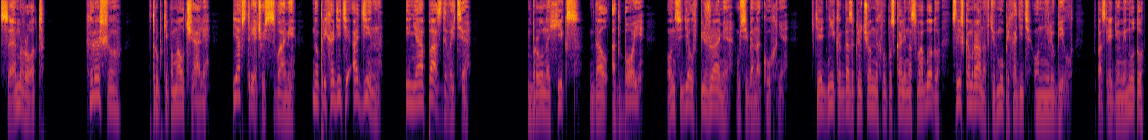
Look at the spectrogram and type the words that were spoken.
«Сэм Рот». «Хорошо». В трубке помолчали. «Я встречусь с вами, но приходите один и не опаздывайте». Бруно Хикс дал отбой. Он сидел в пижаме у себя на кухне. В те дни, когда заключенных выпускали на свободу, слишком рано в тюрьму приходить он не любил. В последнюю минуту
